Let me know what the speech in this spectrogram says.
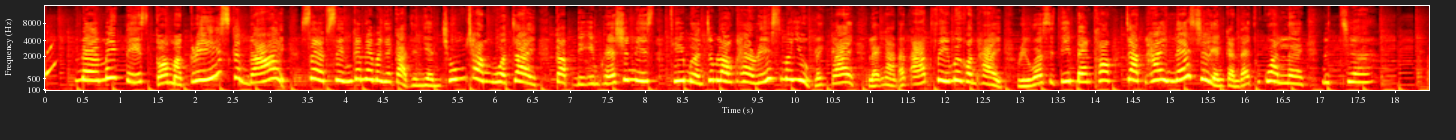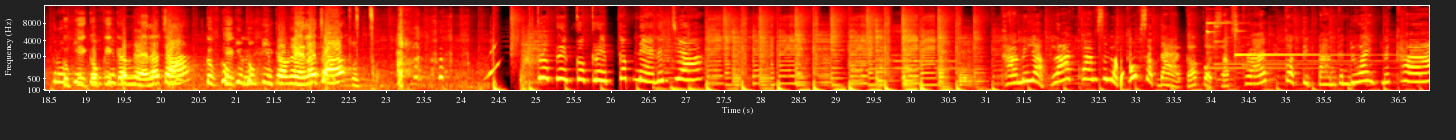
ก็มากรี๊สกันได้เสพสินกันในบรรยากาศเย็นๆ ชุ่มช่ำหัวใจกับ The Impressionist ที่เหมือนจำลองปารีสมาอยู่ใกล้ๆ และงานอาร์ตอาร์ตฝีมือคนไทย River City Bangkok จัดให้เนสเฉลียงกันได้ทุกวันเลยนะจ๊ะกรุบกริบกรุบกริบกับแหนนะจ๊ะกรุบกริบกรุบกริบกับแหนนะจ๊ะกรุบกริบกรุบกริบกับแหนนะจ๊ะ ถ้าไม่อยากพลาดความสนุกทุกสัปดาห์ก็กด subscribe กดติดตามกันด้วยนะคะ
